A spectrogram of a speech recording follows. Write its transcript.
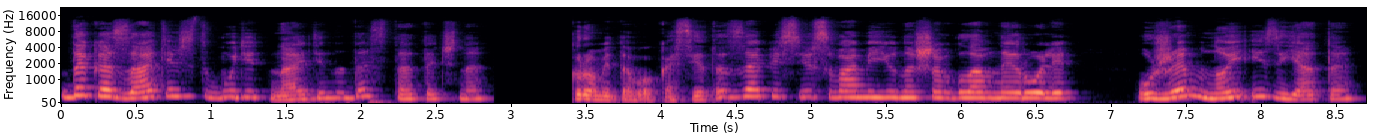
доказательств будет найдено достаточно. Кроме того, кассета с записью «С вами, юноша, в главной роли» уже мной изъята,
